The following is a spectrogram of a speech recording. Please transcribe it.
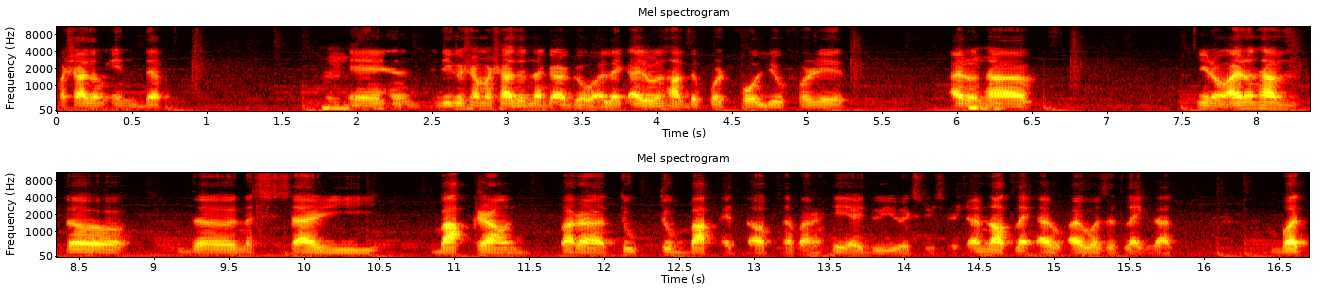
masyadong in-depth. Hmm. And hindi ko siya masyado nagagawa. Like, I don't have the portfolio for it. I don't Mhm. have, you know, I don't have the the necessary background para to to back it up na parang, hey, I do UX research. I'm not like, I, I wasn't like that. But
